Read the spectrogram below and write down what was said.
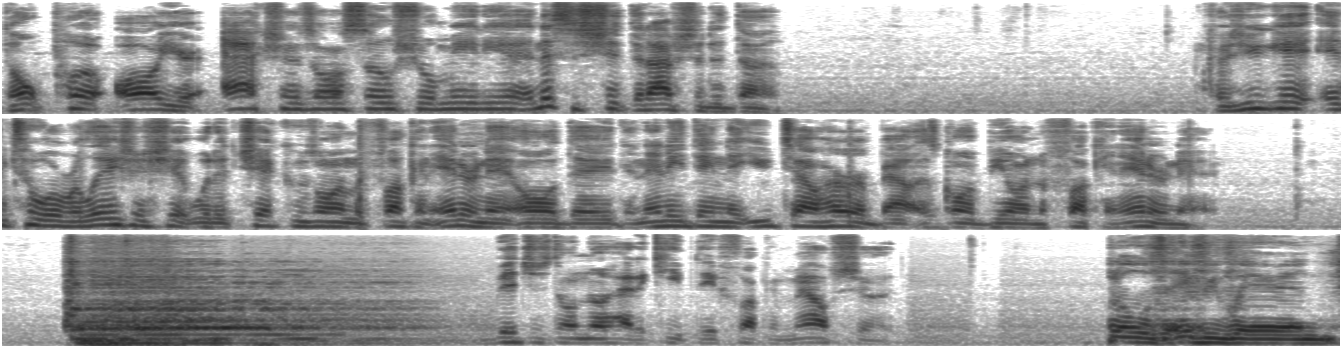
Don't put all your actions on social media. And this is shit that I should have done. Because you get into a relationship with a chick who's on the fucking internet all day, then anything that you tell her about is going to be on the fucking internet. Bitches don't know how to keep their fucking mouth shut. Clothes everywhere and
